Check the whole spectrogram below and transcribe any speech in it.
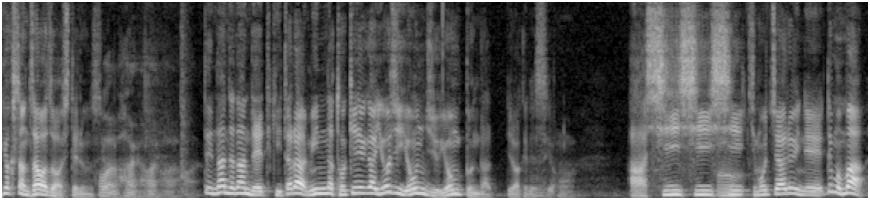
お客さんざわざわしてるんですよ。でなんでなんでって聞いたらみんな時計が4時44分だっていうわけですよ。いはいあ CCC、うん気持ち悪いねでもまあ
